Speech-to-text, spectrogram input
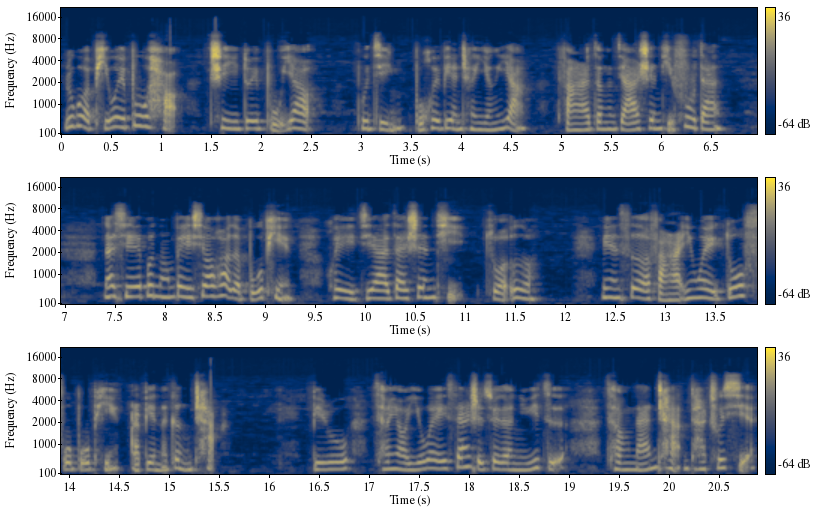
如果脾胃不好，吃一堆补药，不仅不会变成营养，反而增加身体负担。那些不能被消化的补品会积压在身体作恶，面色反而因为多服补品而变得更差。比如，曾有一位三十岁的女子，曾难产大出血，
